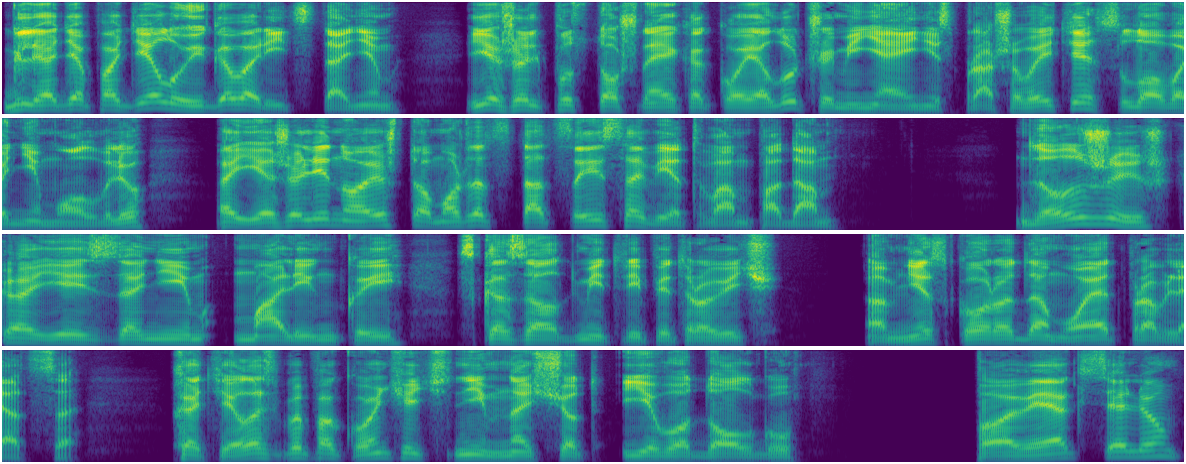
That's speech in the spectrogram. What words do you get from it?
«Глядя по делу и говорить станем. Ежель пустошное какое, лучше меня и не спрашивайте, слова не молвлю, а ежели иное, что может статься и совет вам подам». «Должишка есть за ним маленький», — сказал Дмитрий Петрович. «А мне скоро домой отправляться. Хотелось бы покончить с ним насчет его долгу». «По векселю?»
